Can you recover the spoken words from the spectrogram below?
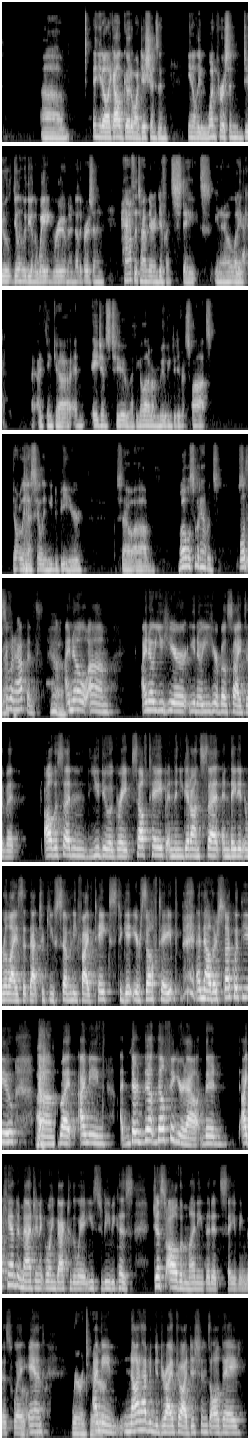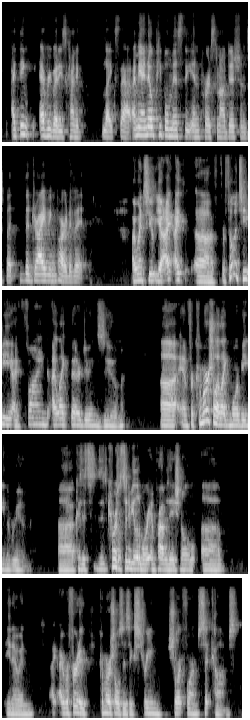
Um, and you know, like I'll go to auditions and you know, leave one person do, dealing with you in the waiting room and another person. And half the time they're in different states. You know, like yeah. I think, uh, and agents too. I think a lot of them are moving to different spots. Don't really necessarily need to be here. So, um, well, we'll see what happens. We'll, we'll see, what, happens. what happens. Yeah. I know. Um, I know you hear, you know, you hear both sides of it all of a sudden you do a great self tape and then you get on set and they didn't realize that that took you 75 takes to get your self tape and now they're stuck with you. Yeah. um, but i mean they're they'll, they'll figure it out. They're i can't imagine it going back to the way it used to be because just all the money that it's saving this way. Oh, and wear and tear. i mean not having to drive to auditions all day i think everybody's kind of likes that. I mean, I know people miss the in-person auditions, but the driving part of it. I went to yeah. I, I uh, for film and TV, I find I like better doing Zoom, uh, and for commercial, I like more being in the room because uh, it's the commercials tend to be a little more improvisational. Uh, you know, and I, I, refer to commercials as extreme short form sitcoms.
